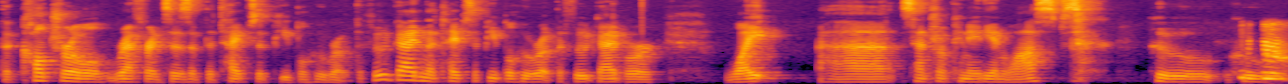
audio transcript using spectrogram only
the cultural references of the types of people who wrote the food guide, and the types of people who wrote the food guide were white uh, Central Canadian wasps who who mm-hmm.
